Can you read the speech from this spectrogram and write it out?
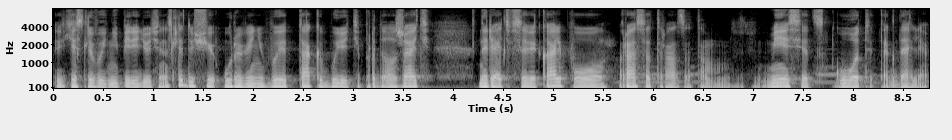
если вы не перейдете на следующий уровень, вы так и будете продолжать нырять в Савикальпу раз от раза, там месяц, год и так далее.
